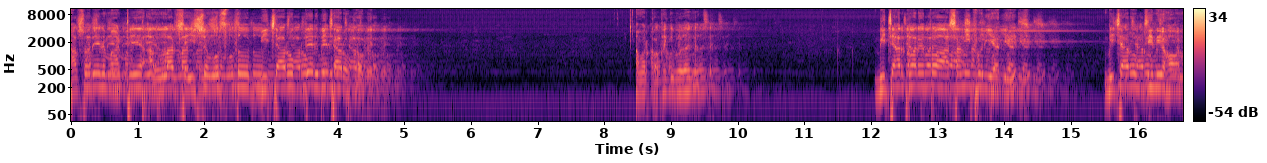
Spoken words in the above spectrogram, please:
হাসরের মাঠে আল্লাহ সেই সমস্ত বিচারকদের বিচারক হবেন আমার কথা কি বোঝা গেছে? বিচার করে তো আসামি ফরিয়াদি, বিচারক যিনি হন,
